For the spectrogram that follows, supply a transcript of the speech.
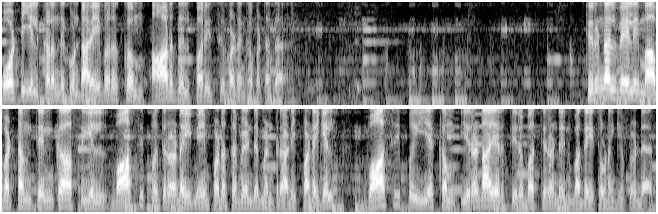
போட்டியில் கலந்து கொண்ட அனைவருக்கும் ஆறுதல் பரிசு வழங்கப்பட்டது. திருநெல்வேலி மாவட்டம் தென்காசியில் வாசிப்பு திறனை மேம்படுத்த வேண்டும் என்ற அடிப்படையில் வாசிப்பு இயக்கம் இரண்டாயிரத்தி இருபத்தி இரண்டு என்பதை தொடங்கியுள்ளனர்.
